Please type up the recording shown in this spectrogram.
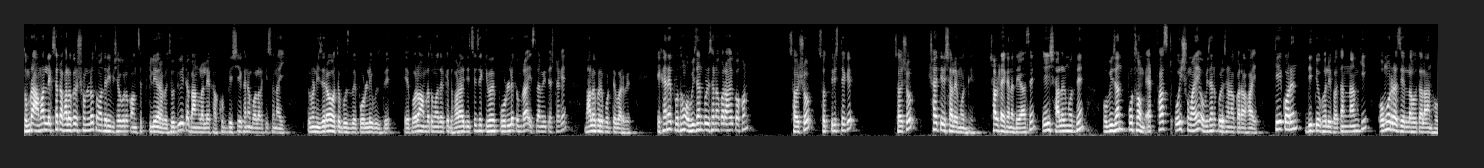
তোমরা আমার লেকচারটা ভালো করে শুনলেও তোমাদের এই বিষয়গুলো কনসেপ্ট ক্লিয়ার হবে। যদিও এটা বাংলা লেখা, খুব বেশি এখানে বলার কিছু নাই। তোমরা নিজেরাও হয়তো বুঝবে, পড়লেই বুঝবে। এরপরও আমরা তোমাদেরকে ধরাই দিচ্ছি যে, কীভাবে পড়লে তোমরা ইসলামের ইতিহাসটাকে ভালো করে পড়তে পারবে। এখানে প্রথম অভিযান পরিচালনা করা হয় কখন? ছয়শো ছত্রিশ থেকে ছয়শো সাঁত্রিশ সালের মধ্যে। সালটা এখানে দেওয়া আছে। এই সালের মধ্যে অভিযান প্রথম অ্যাট ফার্স্ট ওই সময়ে অভিযান পরিচালনা করা হয়। কে করেন? দ্বিতীয় খলিফা। তার নাম কি? ওমর রাজি আল্লাহ তালা আনহু।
